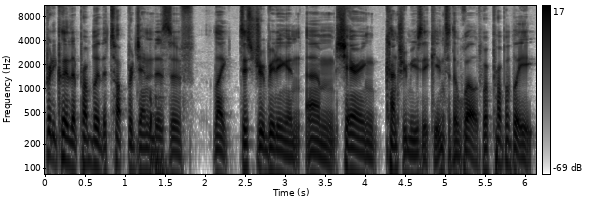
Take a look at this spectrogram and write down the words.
pretty clear that probably the top progenitors of like distributing and um, sharing country music into the world were probably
